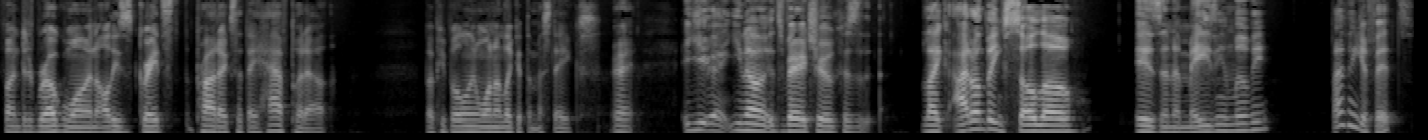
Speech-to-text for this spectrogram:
funded Rogue One, all these great products that they have put out. But people only want to look at the mistakes. Right. You you know it's very true because like I don't think Solo is an amazing movie, but I think it fits.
